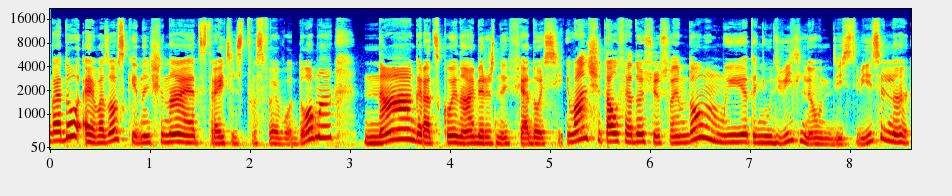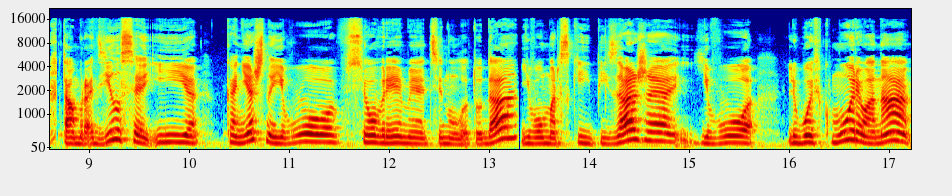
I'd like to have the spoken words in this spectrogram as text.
году Айвазовский начинает строительство своего дома на городской набережной Феодосии. Иван считал Феодосию своим домом, и это неудивительно, он действительно там родился, и конечно, его все время тянуло туда, его морские пейзажи, его любовь к морю, она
